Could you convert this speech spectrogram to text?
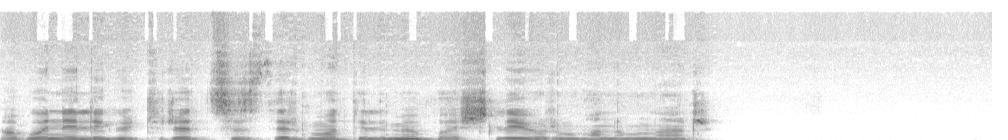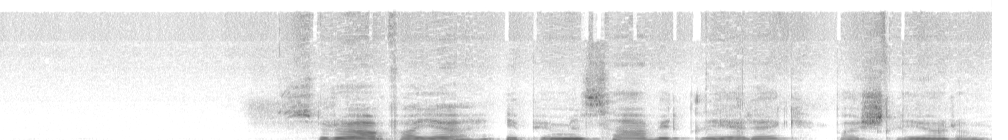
Abonelik ücretsizdir. Modelime başlıyorum hanımlar. Sürafaya ipimi sabitleyerek başlıyorum.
